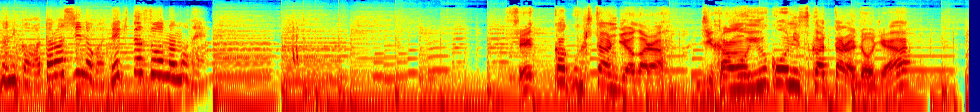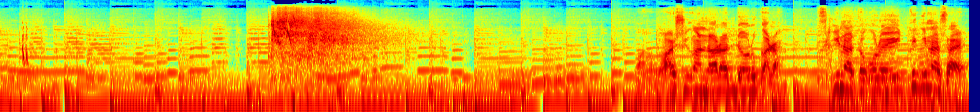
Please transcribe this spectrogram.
何か新しいのができたそうなので。せっかく来たんじゃから時間を有効に使ったらどうじゃ？まあわしが並んでおるから好きなところへ行ってきなさい。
